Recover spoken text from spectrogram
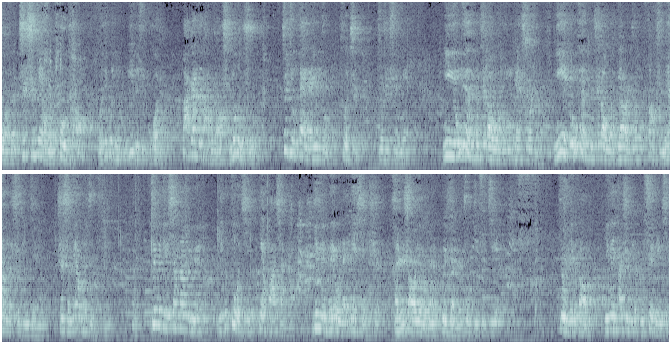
我的知识面我够着，我就会努力的去扩展。八竿子打不着，什么都说，这就带来一种特质，就是悬念。你永远不知道我明天说什么，你也永远不知道我第二周放什么样的视频节目，是什么样的主题。嗯，这个就相当于。一个座机电话响了，因为没有来电显示，很少有人会忍得住不去接，就是这个道理。因为它是一个不确定性，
